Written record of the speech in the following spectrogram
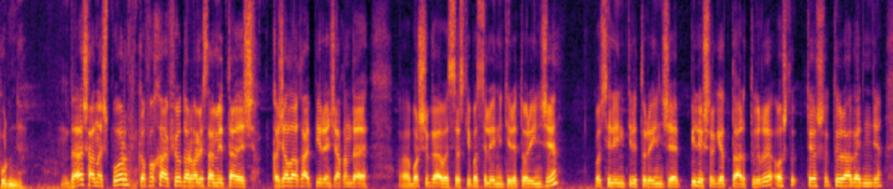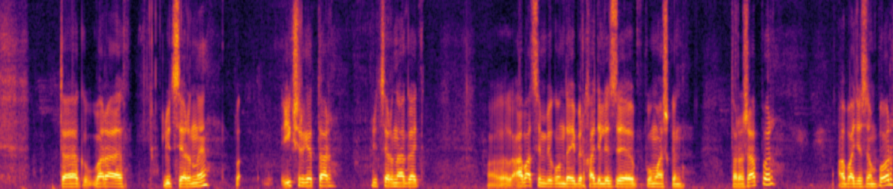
пурнде. Да, Шанашпор, КФХ Федор Александр Витальевич Кажалага пирен жақында Бошигаева сельский поселение территориинже, поселение территориинже пилик шергеттар тыры, ош теш тыры агадинде. Так, вара люцерны, ик шергеттар люцерны агад. Абатсен бегунда бир хадилезе бумажкан таражапыр, абадезен бор,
